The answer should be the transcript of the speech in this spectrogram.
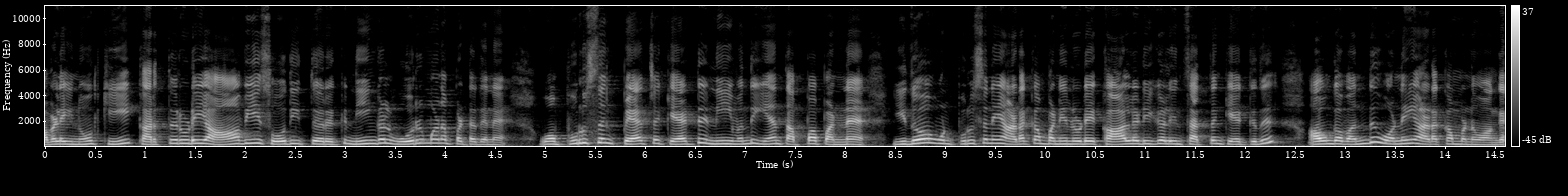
அவளை நோக்கி கர்த்தருடைய ஆவியை சோதித்தருக்கு நீங்கள் ஒருமனப்பட்டதென. உன் புருஷன் பேச்சை கேட்டு நீ வந்து ஏன் தப்பாக பண்ண? இதோ உன் புருஷனை அடக்கம் பண்ணினுடைய காலடிகளின் சத்தம் கேட்குது அவங்க வந்து உன்னையும் அடக்கம் பண்ணுவாங்க.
